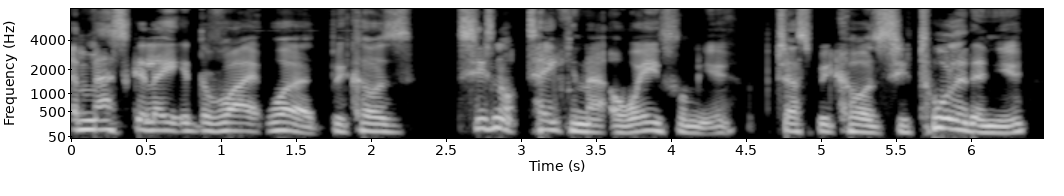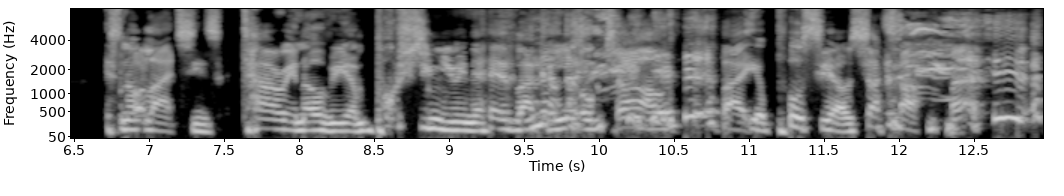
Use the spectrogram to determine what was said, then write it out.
emasculated the right word? Because she's not taking that away from you just because she's taller than you. It's not like she's towering over you and pushing you in the head like No. a little child, like your pussy. Oh, shut up, man.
